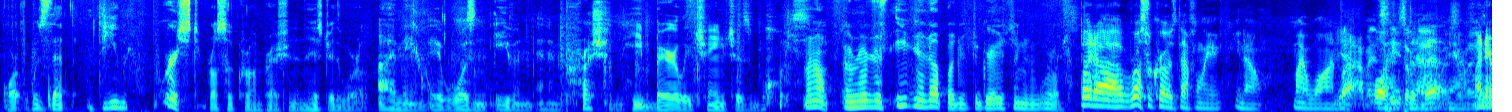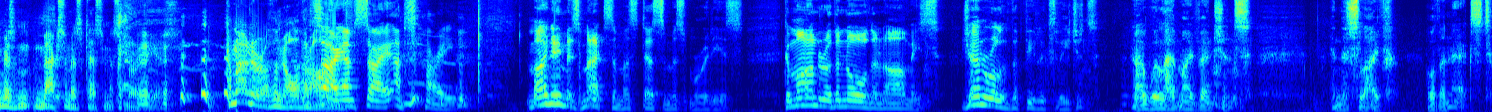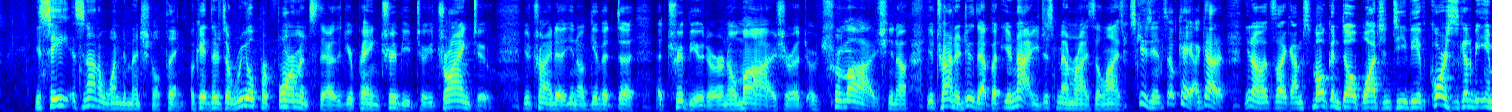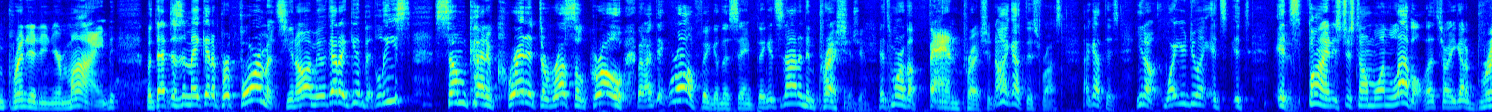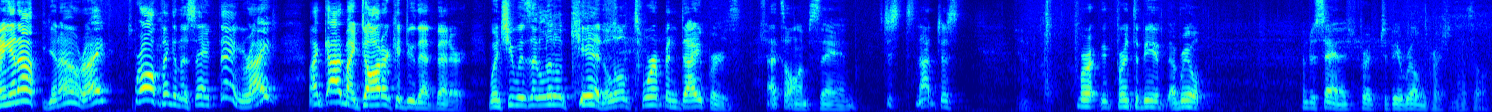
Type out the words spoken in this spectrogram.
Or was that the worst Russell Crowe impression in the history of the world? I mean, it wasn't even an impression. He barely changed his voice. No, no, and they're just eating it up like it's the greatest thing in the world. But uh, Russell Crowe is definitely, you know, my one. Yeah, well, he's the best. Yeah. My name is Maximus Decimus Meridius, commander of the Northern I'm sorry, I'm sorry, I'm sorry. My name is Maximus Decimus Meridius, commander of the Northern Armies, general of the Felix Legions. I will have my vengeance in this life or the next. You see, it's not a one-dimensional thing. Okay, there's a real performance there that you're paying tribute to. You're trying to. You're trying to, you know, give it a, a tribute or an homage or a or trimage. You know, you're trying to do that, but you're not. You just memorize the lines. Excuse me, it's okay. I got it. You know, it's like I'm smoking dope, watching TV. Of course, it's going to be imprinted in your mind, but that doesn't make it a performance. You know, I mean, we got to give at least some kind of credit to Russell Crowe. But I think we're all thinking the same thing. It's not an impression. It's more of a fan impression. No, I got this, Russ. I got this. You know, what you're doing, it's it's it's fine. It's just on one level. That's right. You got to bring it up. You know, right? We're all thinking the same thing, right? My God, my daughter could do that better when she was a little kid, a little twerp in diapers. That's all I'm saying. Just not just for for it to be a, a real. I'm just saying it's for it to be a real impression. That's all.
